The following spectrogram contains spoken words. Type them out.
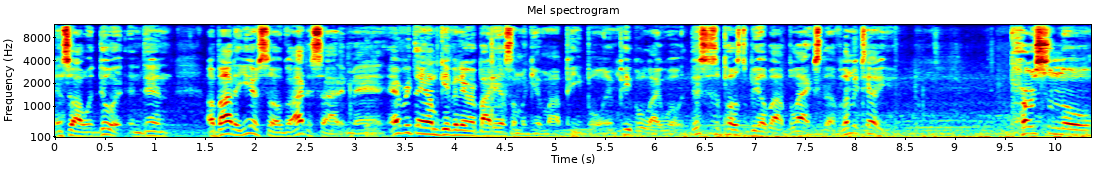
And so I would do it. And then about a year or so ago, I decided, man, everything I'm giving everybody else, I'm gonna give my people. And people like, well, this is supposed to be about black stuff. Let me tell you, personal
